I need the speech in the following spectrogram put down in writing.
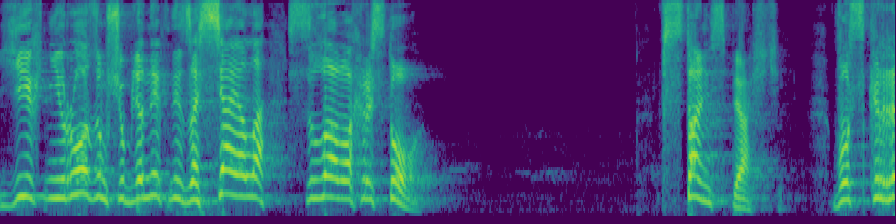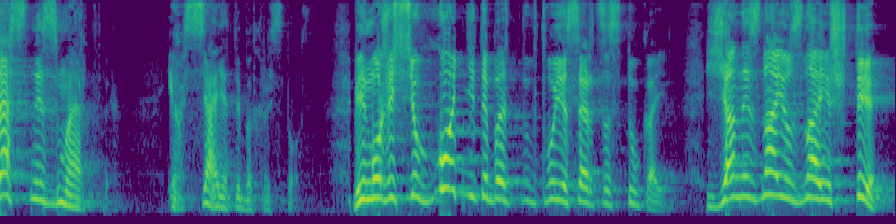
їхній розум, щоб для них не засяяла слава Христова. Встань спящий, воскресни з мертвих, і осяє тебе Христос. Він може сьогодні тебе в твоє серце стукає. Я не знаю, знаєш ти.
